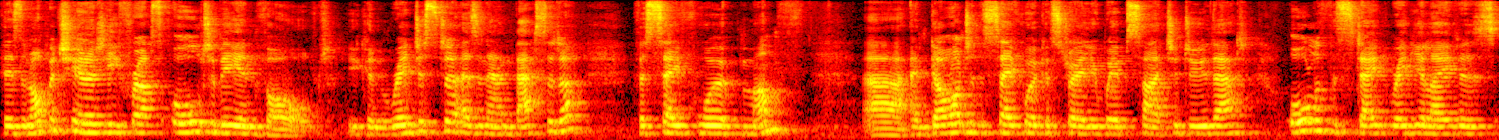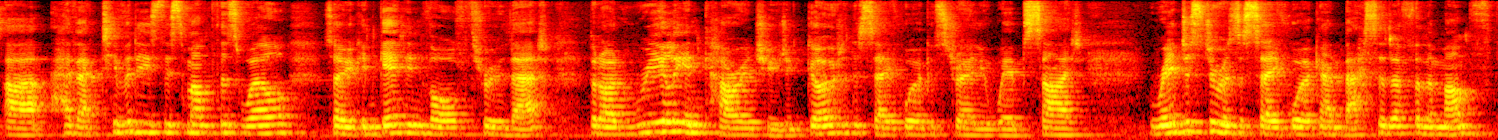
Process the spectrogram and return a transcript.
There's an opportunity for us all to be involved. You can register as an ambassador for Safe Work Month uh, and go onto the Safe Work Australia website to do that. All of the state regulators uh, have activities this month as well, so you can get involved through that. But I'd really encourage you to go to the Safe Work Australia website, register as a Safe Work Ambassador for the month,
